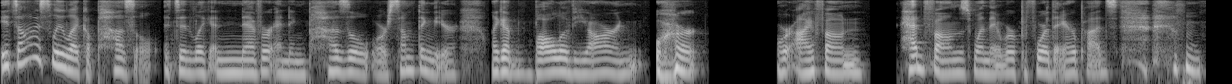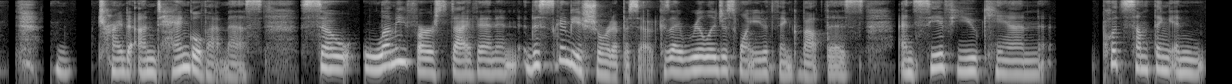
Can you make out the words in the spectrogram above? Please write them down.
it's honestly like a puzzle. It's in like a never ending puzzle or something that you're like a ball of yarn or or iPhone headphones when they were before the AirPods trying to untangle that mess. So, let me first dive in and this is going to be a short episode because I really just want you to think about this and see if you can put something in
